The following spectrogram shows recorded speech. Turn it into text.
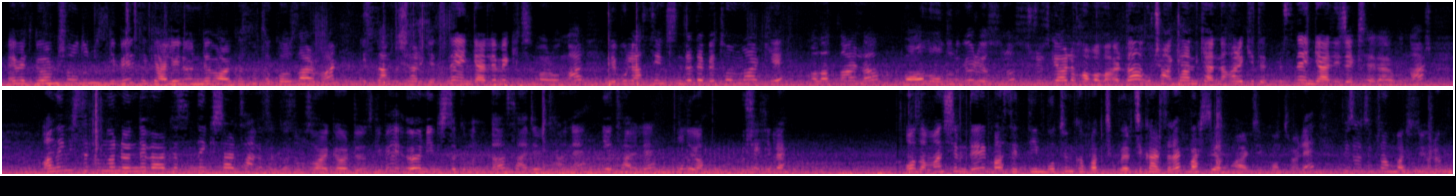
Evet görmüş olduğunuz gibi tekerleğin önünde ve arkasında takozlar var. İstem dışı hareketini engellemek için var onlar. Ve bu lastiğin içinde de beton var ki halatlarla bağlı olduğunu görüyorsunuz. Rüzgarlı havalarda uçağın kendi kendine hareket etmesini engelleyecek şeyler bunlar. Ana iniş takımlarının önünde ve arkasında ikişer tane takozumuz var gördüğünüz gibi. Ön iniş takımında da sadece bir tane yeterli oluyor. Bu şekilde. O zaman şimdi bahsettiğim bu tüm kapakçıkları çıkartarak başlayalım harici kontrole. Fizotipten başlıyorum.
